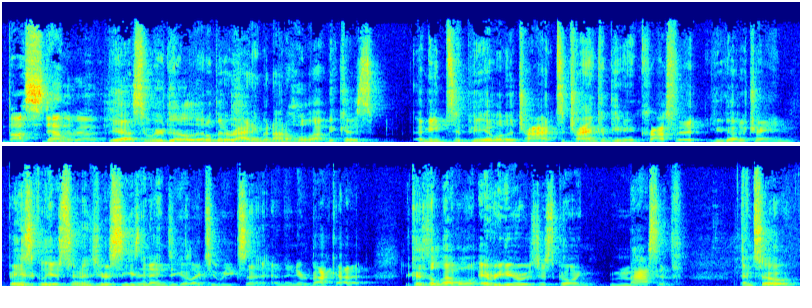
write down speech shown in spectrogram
bus down the road. Yeah, so we were doing a little bit of riding, but not a whole lot because I mean, to be able to try to try and compete in CrossFit, you got to train basically as soon as your season ends. You get like two weeks, and, then you're back at it because the level every year was just going massive, and so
